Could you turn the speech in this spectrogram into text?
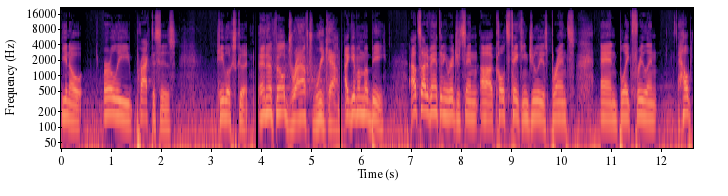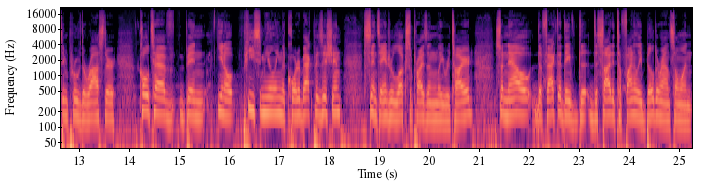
you know, early practices, he looks good. NFL Draft Recap. I give him a B. Outside of Anthony Richardson, uh, Colts taking Julius Brent and Blake Freeland helped improve the roster. Colts have been, you know, piecemealing the quarterback position since Andrew Luck surprisingly retired. So now the fact that they've d- decided to finally build around someone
